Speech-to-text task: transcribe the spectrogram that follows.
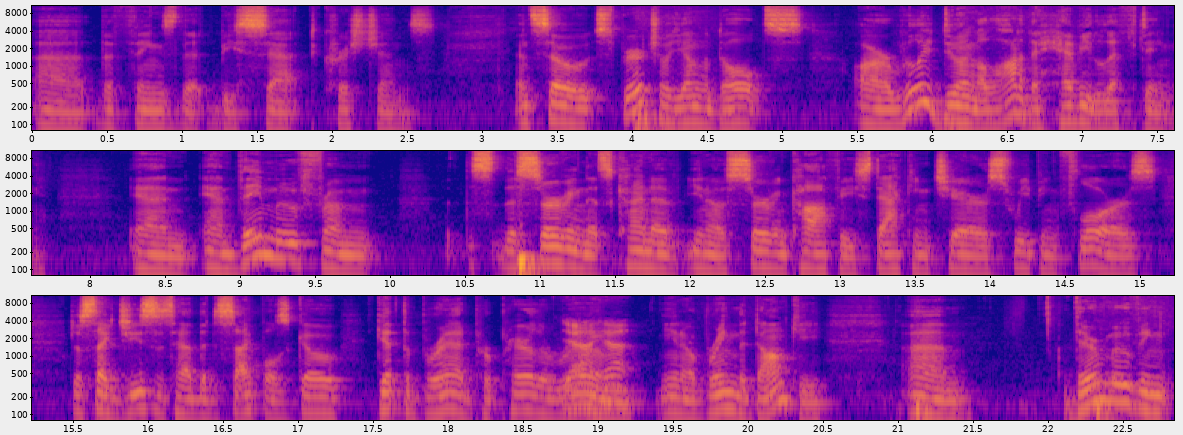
uh, the things that beset Christians. And so spiritual young adults are really doing a lot of the heavy lifting. And, and they move from the serving that's kind of, you know, serving coffee, stacking chairs, sweeping floors, just like Jesus had the disciples go get the bread, prepare the room, yeah, yeah. you know, bring the donkey. Um, they're moving,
